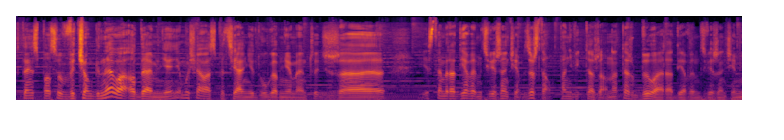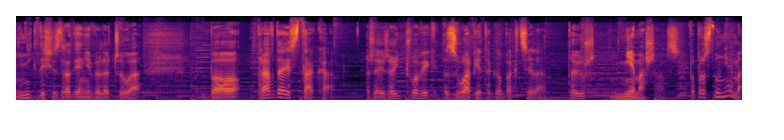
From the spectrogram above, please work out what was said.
w ten sposób wyciągnęła ode mnie, nie musiała specjalnie długo mnie męczyć, że jestem radiowym zwierzęciem. Zresztą, pani Wiktorze, ona też była radiowym zwierzęciem, nigdy się z radia nie wyleczyła, bo prawda jest taka, że jeżeli człowiek złapie tego bakcyla, to już nie ma szans. Po prostu nie ma.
